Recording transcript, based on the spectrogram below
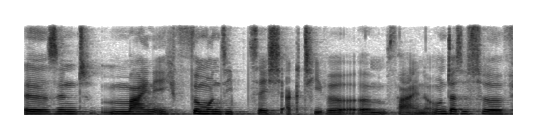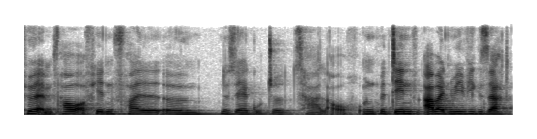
äh, sind, meine ich, 75 aktive ähm, Vereine. Und das ist äh, für MV auf jeden Fall äh, eine sehr gute Zahl auch. Und mit denen arbeiten wir, wie gesagt,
